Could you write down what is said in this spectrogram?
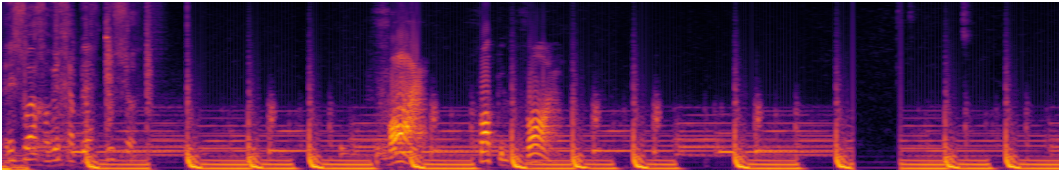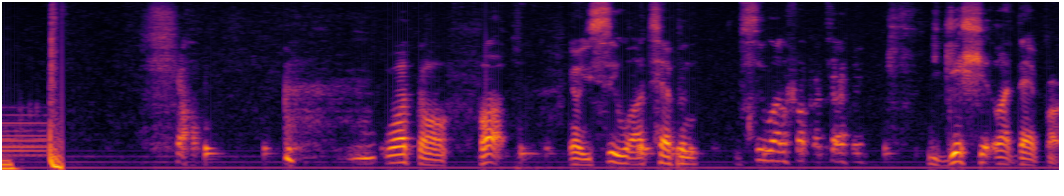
Er is zwaar gewicht, hij blijft pushen Fire. Fucking fire. Yo. What the fuck? Yo, you see why I'm tapping? You see why the fuck I'm tapping? You get shit like that, bro.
